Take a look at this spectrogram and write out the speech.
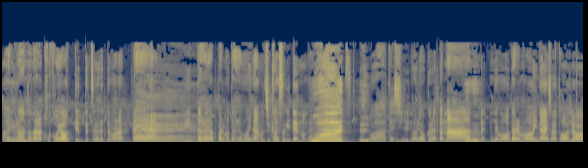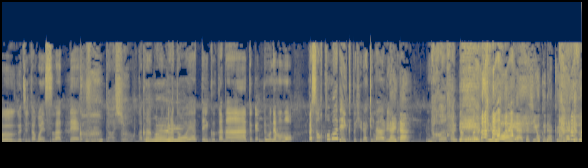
アイルランドならここよって言って連れてってもらって行ったらやっぱりもう誰もいないもう時間過ぎてんのね。わ私乗り遅れたなーって、でも誰もいないその搭乗口のとこに座ってどうしようかなこれからどうやって行くかなとか言ってもでももうやっぱそこまで行くと開き直るよね。泣いた？泣かなかった。えー、強い私よく泣くんだけど。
